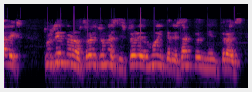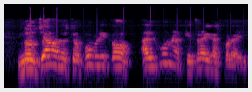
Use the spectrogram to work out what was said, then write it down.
Alex, tú siempre nos traes unas historias muy interesantes mientras nos llama nuestro público, algunas que traigas por ahí.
